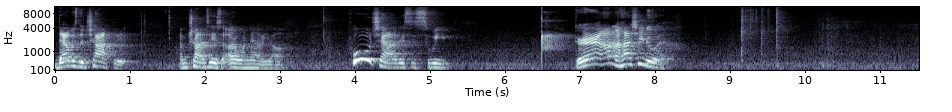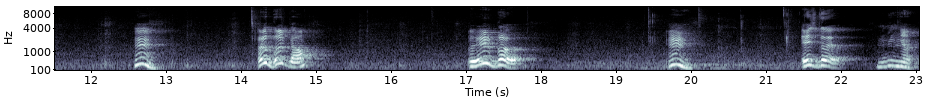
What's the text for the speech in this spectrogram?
That was the chocolate. I'm trying to taste the other one now, y'all. Whoo, child, this is sweet. Girl, I don't know how she do it. Mmm. It's good, though. It is good. Mmm. It's good. Mm.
